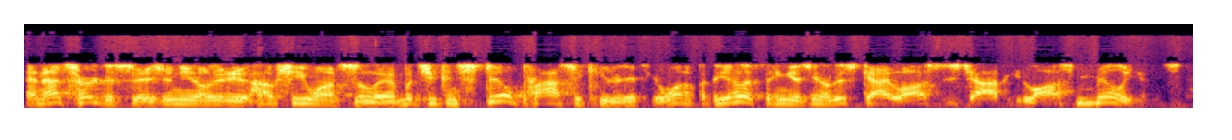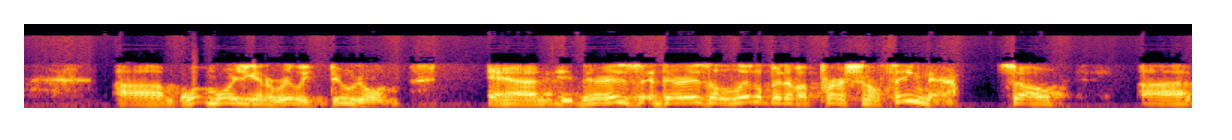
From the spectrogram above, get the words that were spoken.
and that's her decision, you know, how she wants to live, but you can still prosecute it if you want. But the other thing is, you know, this guy lost his job, he lost millions. Um, what more are you going to really do to him? And there is there is a little bit of a personal thing there. So uh,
